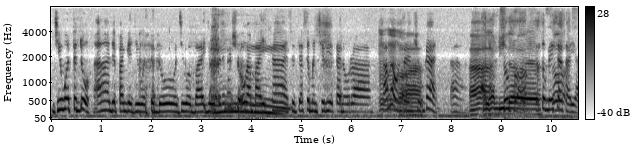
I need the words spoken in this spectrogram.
jiwa teduh. Ah dia panggil jiwa teduh, jiwa baik, jiwa tenang kan syuk orang baik kan. Sentiasa menceriakan orang. Ramai orang yang Ah. syuk kan. Ah. Ah, Alhamdulillah. So Prof Malaysia so, saya.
